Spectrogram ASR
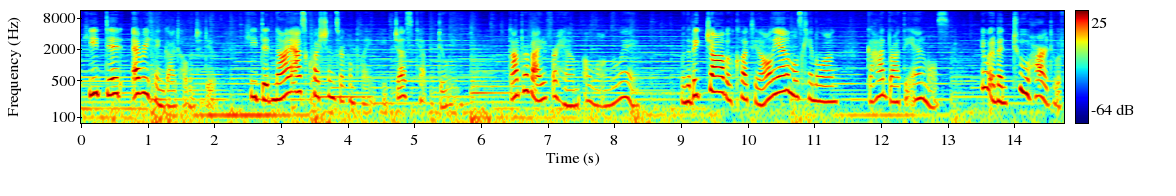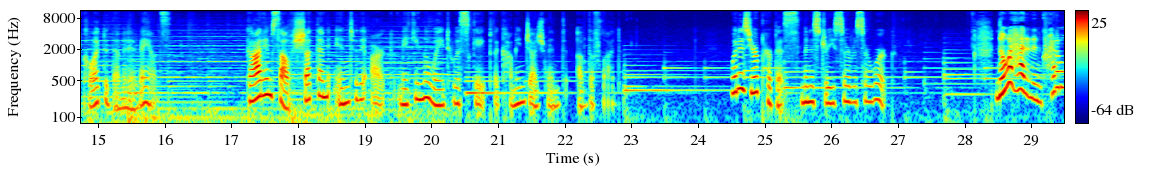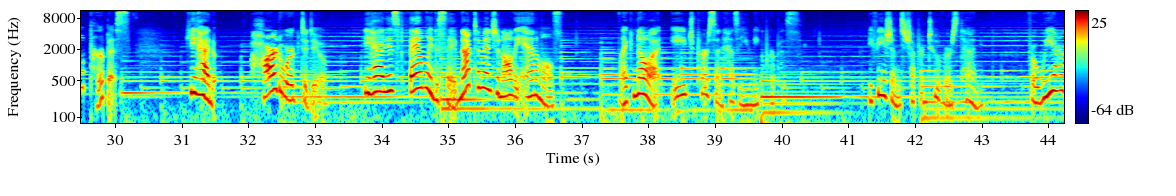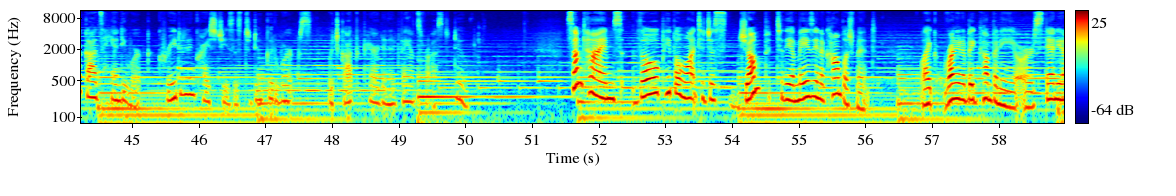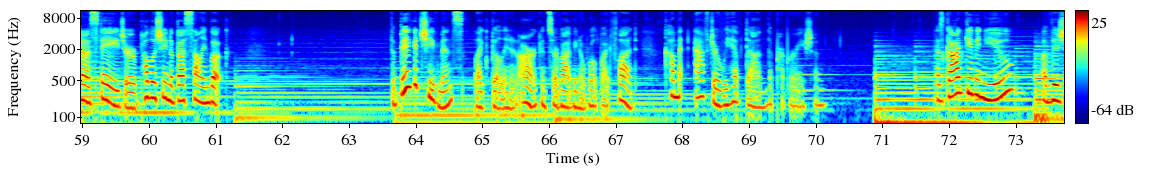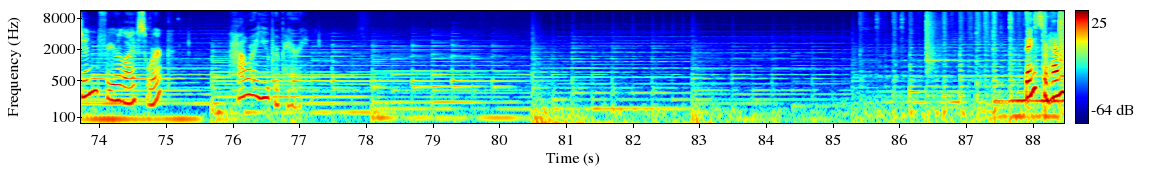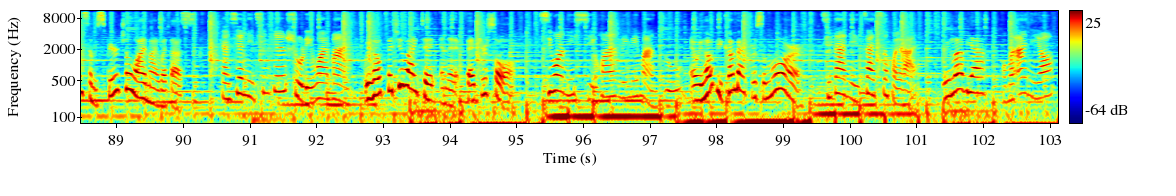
He did everything God told him to do. He did not ask questions or complain, he just kept doing. God provided for him along the way. When the big job of collecting all the animals came along, God brought the animals. It would have been too hard to have collected them in advance. God Himself shut them into the ark, making the way to escape the coming judgment of the flood. What is your purpose, ministry, service, or work? Noah had an incredible purpose. He had hard work to do. He had his family to save, not to mention all the animals. Like Noah, each person has a unique purpose. Ephesians chapter 2 verse 10. For we are God's handiwork, created in Christ Jesus to do good works, which God prepared in advance for us to do. Sometimes, though people want to just jump to the amazing accomplishment, like running a big company or standing on a stage or publishing a best-selling book, the big achievements, like building an ark and surviving a worldwide flood, come after we have done the preparation. Has God given you a vision for your life's work? How are you preparing? Thanks for having some spiritual Waimai with us. 感谢你今天属灵外卖，We hope that you liked it and that it fed your soul. 希望你喜欢邻里满足，And we hope you come back for some more. 期待你再次回来。We love ya. 我们爱你哟。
